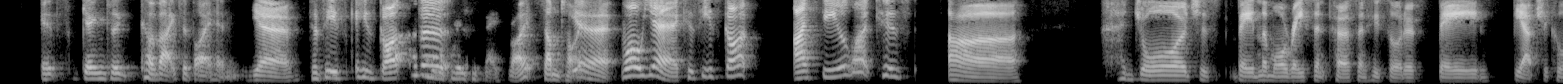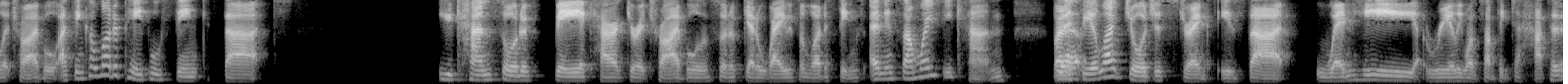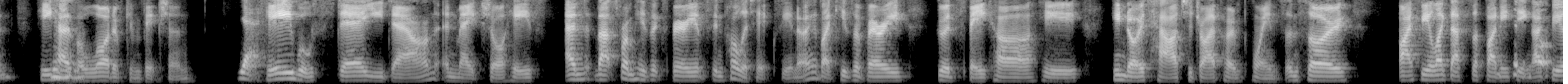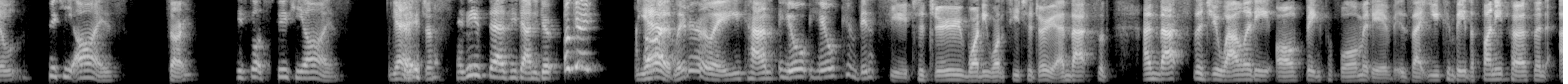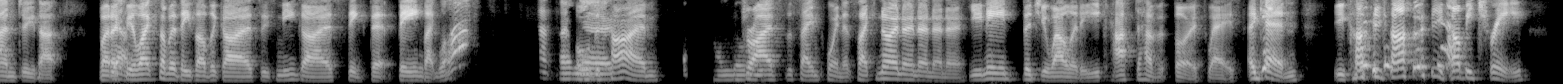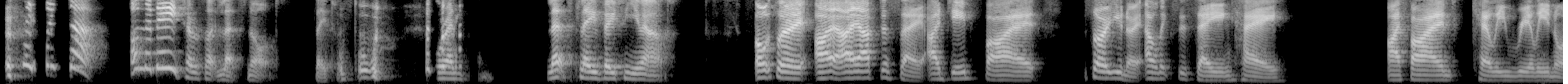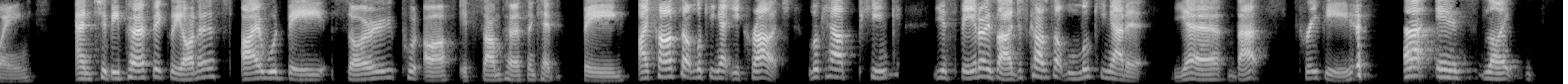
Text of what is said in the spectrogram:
it's going to come back to bite him. yeah, because he's he's got the poker face, right? Sometimes. Yeah. Well, yeah, because he's got, I feel like his, uh, George has been the more recent person who's sort of been theatrical at Tribal. I think a lot of people think that you can sort of be a character at Tribal and sort of get away with a lot of things. And in some ways you can. But I feel like George's strength is that when he really wants something to happen, he mm-hmm. has a lot of conviction. Yes. He will stare you down and make sure he's, and that's from his experience in politics, you know, like he's a very good speaker. He he knows how to drive home points, and so I feel like that's the funny thing. I feel spooky eyes. sorry, He's got spooky eyes. yeah, So just if he stares you down, you go, okay. Yeah, literally, you can't. He'll he'll convince you to do what he wants you to do, and that's and that's the duality of being performative is that you can be the funny person and do that. But I feel like some of these other guys, these new guys, think that being like what all the time drives the same point. It's like, no, no, no, no, no. You need the duality. You have to have it both ways. Again, you can't, you can't, you can't be tree. Play Twister on the beach. I was like, let's not play Twister or anything. Let's play voting you out. Oh, also, I, I have to say, I did find. So, you know, Alex is saying, hey, I find Kelly really annoying. And to be perfectly honest, I would be so put off if some person kept being, I can't stop looking at your crotch. Look how pink your Speedos are. I just can't stop looking at it. Yeah, that's creepy. That is like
